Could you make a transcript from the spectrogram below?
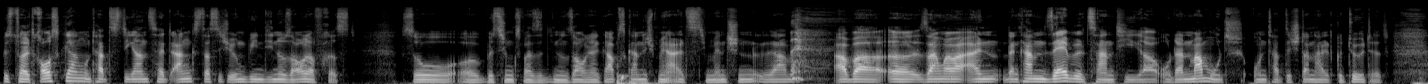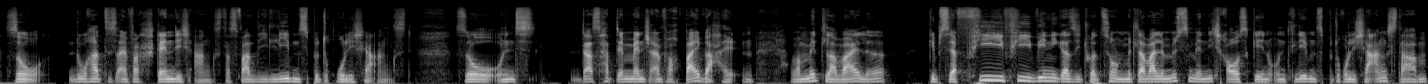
bist du halt rausgegangen und hattest die ganze Zeit Angst, dass sich irgendwie ein Dinosaurier frisst. So, äh, beziehungsweise Dinosaurier gab es gar nicht mehr, als die Menschen gaben. Aber äh, sagen wir mal, ein, dann kam ein Säbelzahntiger oder ein Mammut und hat dich dann halt getötet. So, du hattest einfach ständig Angst. Das war die lebensbedrohliche Angst. So, und das hat der Mensch einfach beibehalten. Aber mittlerweile gibt es ja viel, viel weniger Situationen. Mittlerweile müssen wir nicht rausgehen und lebensbedrohliche Angst haben,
